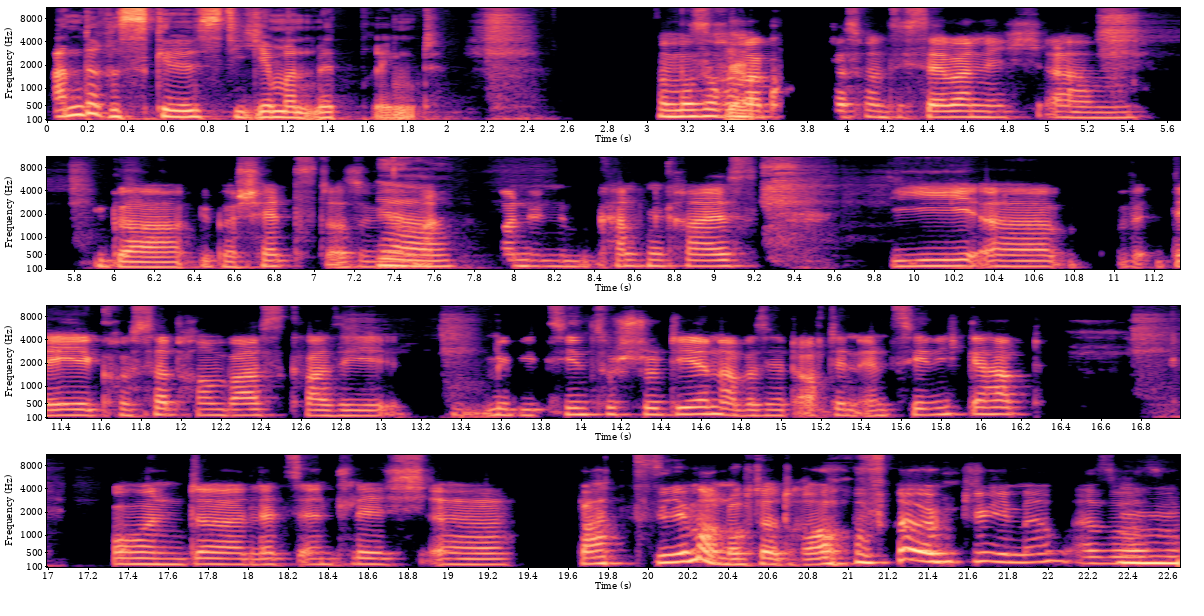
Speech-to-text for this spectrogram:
andere Skills, die jemand mitbringt. Man muss auch ja. immer gucken, dass man sich selber nicht ähm, über, überschätzt. Also wir ja. haben eine in einem Bekanntenkreis, die, äh, der ihr größter Traum war es, quasi Medizin zu studieren, aber sie hat auch den NC nicht gehabt. Und äh, letztendlich äh, wartet sie immer noch da drauf, irgendwie, ne? Also mhm.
